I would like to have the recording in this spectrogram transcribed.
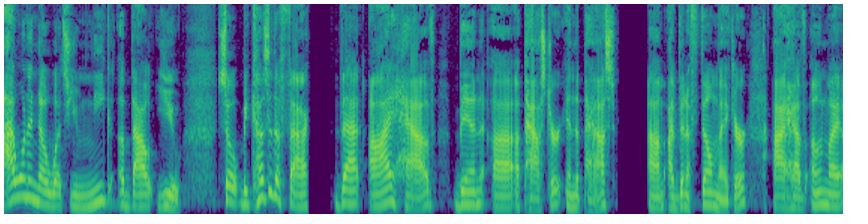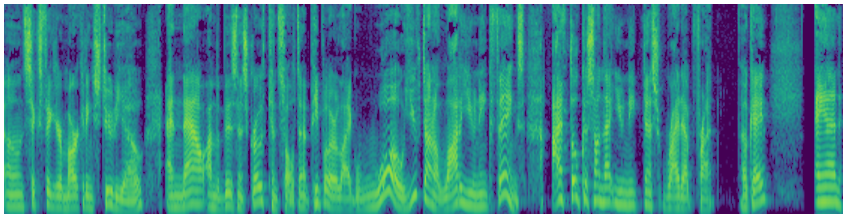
I want to know what's unique about you. So, because of the fact that I have been uh, a pastor in the past, um, I've been a filmmaker. I have owned my own six figure marketing studio. And now I'm a business growth consultant. People are like, whoa, you've done a lot of unique things. I focus on that uniqueness right up front. Okay. And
